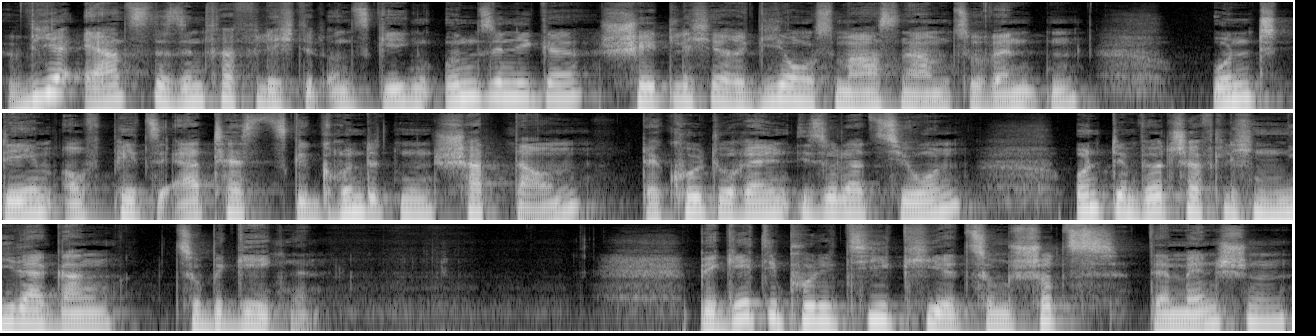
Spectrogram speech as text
Wir Ärzte sind verpflichtet, uns gegen unsinnige, schädliche Regierungsmaßnahmen zu wenden und dem auf PCR-Tests gegründeten Shutdown, der kulturellen Isolation und dem wirtschaftlichen Niedergang zu begegnen. Begeht die Politik hier zum Schutz der Menschen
